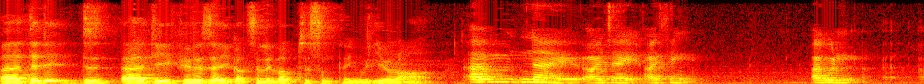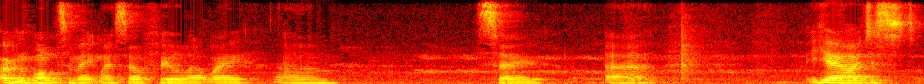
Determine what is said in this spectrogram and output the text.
Uh, did it? Did, uh, do you feel as though you got to live up to something with your art? um, no, I don't. I think I wouldn't. I wouldn't want to make myself feel that way. Um, so, uh, yeah, I just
